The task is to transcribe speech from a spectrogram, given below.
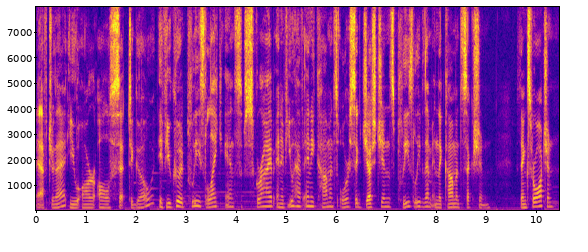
After that, you are all set to go. If you could, please like and subscribe, and if you have any comments or suggestions, please leave them in the comments section. Thanks for watching.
